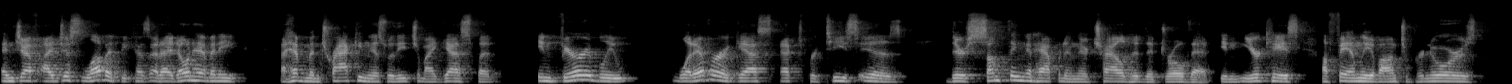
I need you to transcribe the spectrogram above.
And Jeff, I just love it because, and I don't have any, I haven't been tracking this with each of my guests, but invariably, whatever a guest's expertise is, there's something that happened in their childhood that drove that. In your case, a family of entrepreneurs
